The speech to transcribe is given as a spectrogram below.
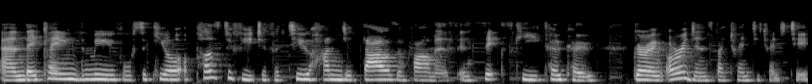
and they claim the move will secure a positive future for 200,000 farmers in six key cocoa growing origins by 2022.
